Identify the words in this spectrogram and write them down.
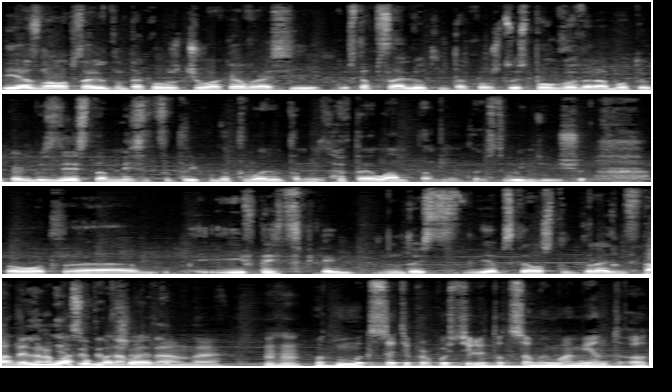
И я знал абсолютно такого же чувака в России. То есть абсолютно такого же. То есть полгода работаю как бы здесь, там месяца три куда-то валю, там, не знаю, в Таиланд, там, ну, то есть в Индию еще. Вот. Э, и, в принципе, как бы, ну, то есть, я бы сказал, что разница там Модель не особо там, большая. и там, да. Мгм. Вот мы, кстати, пропустили тот самый момент от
